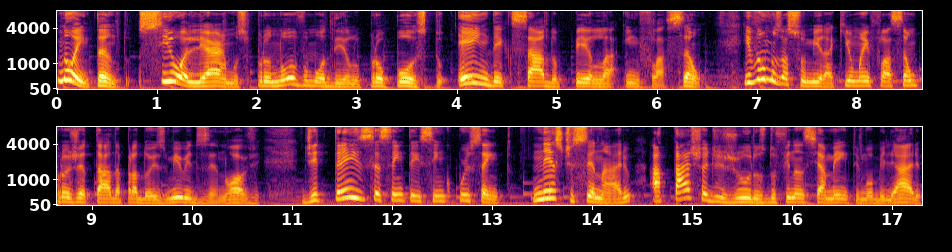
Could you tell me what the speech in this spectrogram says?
No entanto, se olharmos para o novo modelo proposto e indexado pela inflação, e vamos assumir aqui uma inflação projetada para 2019 de 3,65%. Neste cenário, a taxa de juros do financiamento imobiliário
